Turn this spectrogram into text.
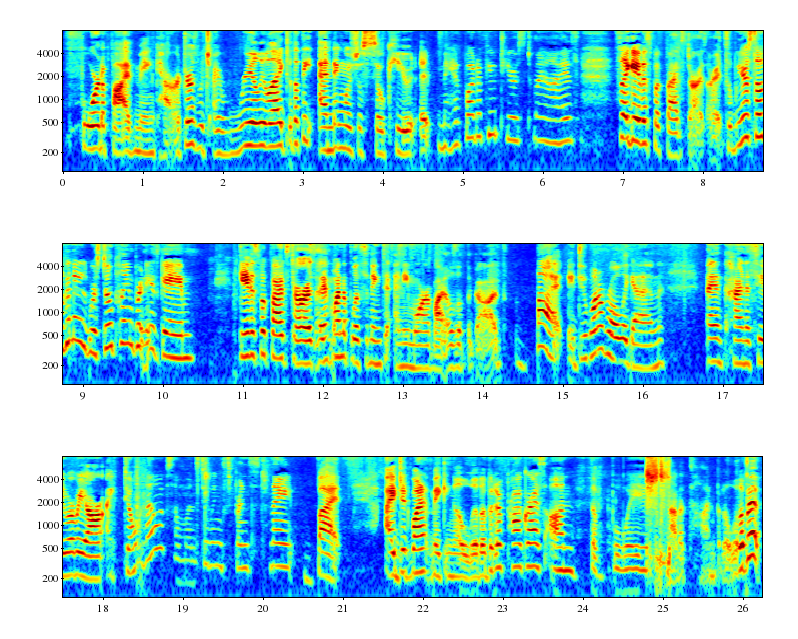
four to five main characters, which I really liked. I thought the ending was just so cute. It may have brought a few tears to my eyes. So I gave this book five stars. All right, so we are still gonna, we're still playing Brittany's game. Gave this book five stars. I didn't wind up listening to any more Isles of the Gods, but I do want to roll again and kind of see where we are. I don't know if someone's doing sprints tonight, but I did wind up making a little bit of progress on the boys. Not a ton, but a little bit.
